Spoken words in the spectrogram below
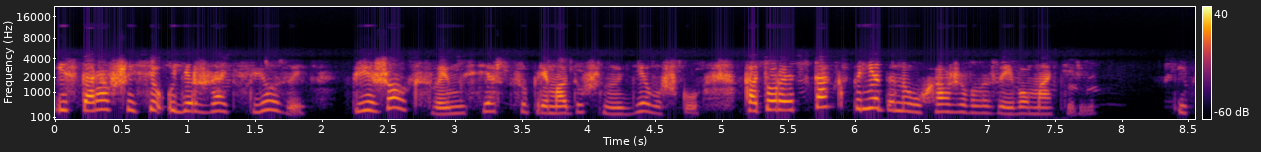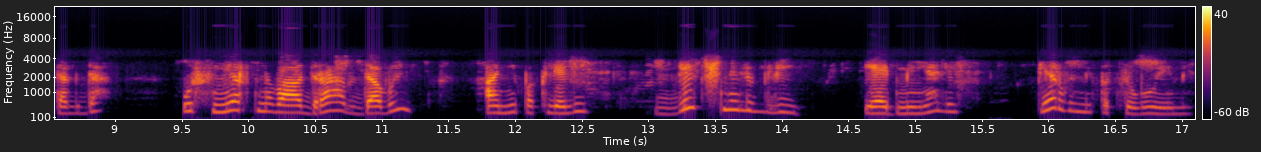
и старавшийся удержать слезы, прижал к своему сердцу прямодушную девушку, которая так преданно ухаживала за его матерью. И тогда у смертного одра вдовы они поклялись вечной любви и обменялись первыми поцелуями,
